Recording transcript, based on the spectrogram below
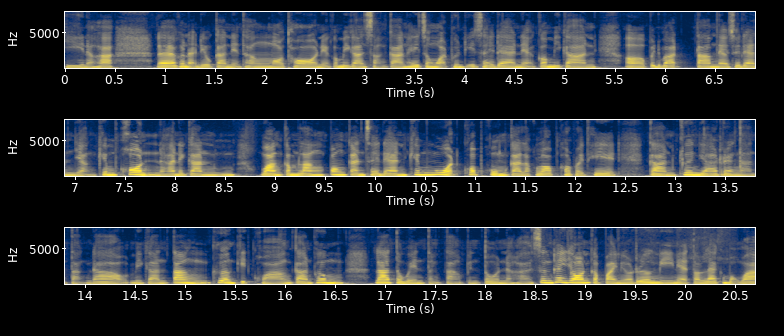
ทีนะคะ และขณะเดียวกันเนี่ยทางมทเนี่ยก็มีการสั่งการให้จังหวัดพื้นที่ชายแดนเนี่ยก็มีการปฏิบัติตามแนวชายแดนอย่างเข้มข้นนะคะในการวางกำลังป้องกันชายแดนเข้มงวด ควบคุมการลักลอบเข้าประเทศ การเคลื่อนย้ายแรงงานต่างด้าว มีการตั้งเครื่องกีดขวางการเพิ่มลาดตระเวนต่างๆ เป็นต้นนะคะ ซึ่งถ้าย้อนกลับไปในเรื่องนี้เนี่ยตอนแรกก็บอกว่า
